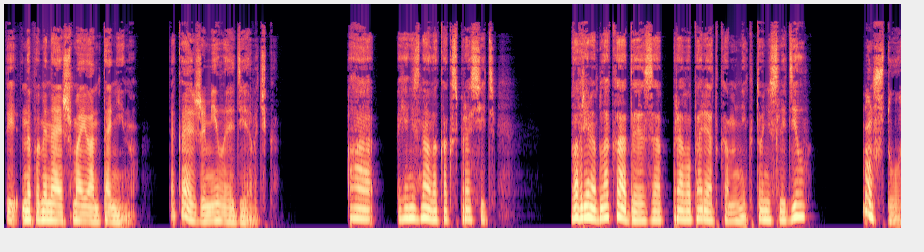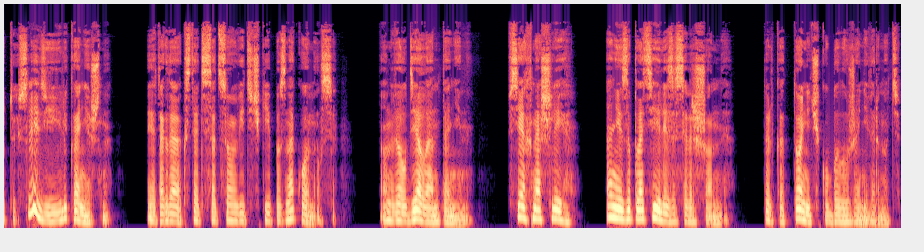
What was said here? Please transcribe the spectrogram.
«Ты напоминаешь мою Антонину. Такая же милая девочка». «А я не знала, как спросить. Во время блокады за правопорядком никто не следил?» «Ну что ты, следили, конечно. Я тогда, кстати, с отцом Витечки и познакомился. Он вел дело Антонины. Всех нашли. Они заплатили за совершенное. Только Тонечку было уже не вернуть.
